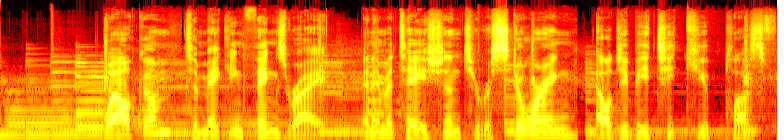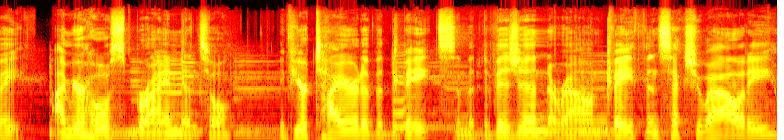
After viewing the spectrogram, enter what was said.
Welcome to Making Things Right, an invitation to restoring LGBTQ plus faith. I'm your host, Brian Nitzel. If you're tired of the debates and the division around faith and sexuality,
